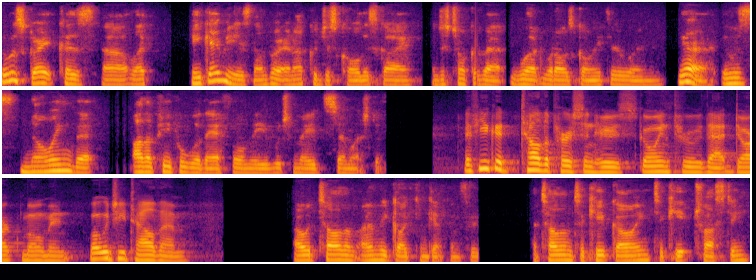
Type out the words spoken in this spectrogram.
it was great because uh, like he gave me his number and I could just call this guy and just talk about what what I was going through, and yeah, it was knowing that other people were there for me, which made so much difference. If you could tell the person who's going through that dark moment, what would you tell them? I would tell them only God can get them through. I tell them to keep going, to keep trusting,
